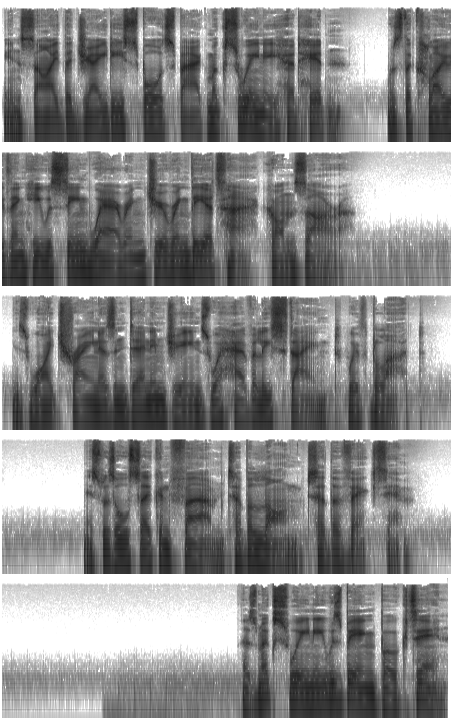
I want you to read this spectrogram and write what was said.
Inside the JD sports bag McSweeney had hidden was the clothing he was seen wearing during the attack on Zara. His white trainers and denim jeans were heavily stained with blood. This was also confirmed to belong to the victim. As McSweeney was being booked in,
